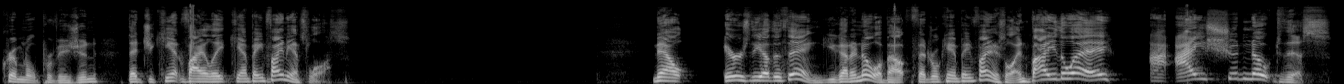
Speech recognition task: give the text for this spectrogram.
criminal provision that you can't violate campaign finance laws. Now, here's the other thing you got to know about federal campaign finance law. And by the way, I, I should note this.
